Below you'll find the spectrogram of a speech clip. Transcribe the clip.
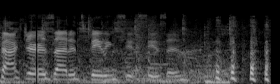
factor is that it's bathing suit season.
